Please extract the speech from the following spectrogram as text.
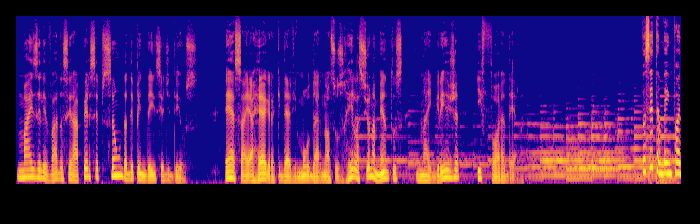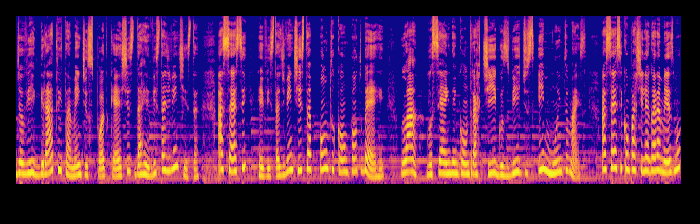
mais elevada será a percepção da dependência de Deus. Essa é a regra que deve moldar nossos relacionamentos na igreja e fora dela. Você também pode ouvir gratuitamente os podcasts da Revista Adventista. Acesse revistaadventista.com.br. Lá você ainda encontra artigos, vídeos e muito mais. Acesse e compartilhe agora mesmo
